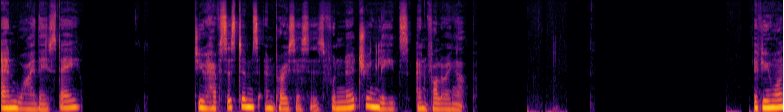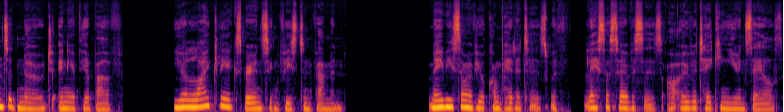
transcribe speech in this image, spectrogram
and why they stay? Do you have systems and processes for nurturing leads and following up? If you answered no to any of the above, you're likely experiencing feast and famine. Maybe some of your competitors with lesser services are overtaking you in sales,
